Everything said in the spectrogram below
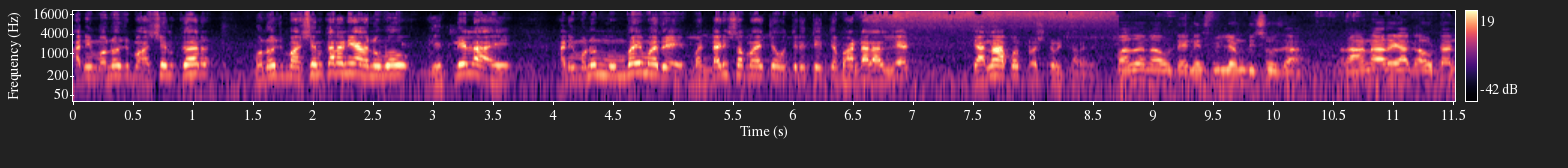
आणि मनोज माशेलकर. मनोज माशेलकरांनी अनुभव घेतलेला आहे. आणि म्हणून मुंबईमध्ये भंडारी समाजाच्या वतीने ते इथे भांडायला आलेले आहेत. त्यांना आपण प्रश्न विचारावे. माझं नाव डेनिस विल्यम डिसुजा. राहणार या गावठाण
